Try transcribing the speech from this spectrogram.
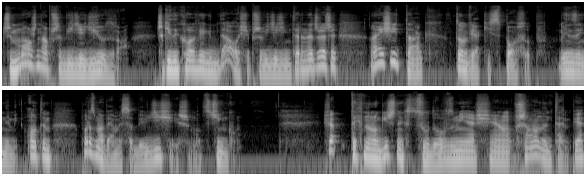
Czy można przewidzieć jutro? Czy kiedykolwiek dało się przewidzieć internet rzeczy? A jeśli tak, to w jaki sposób? Między innymi o tym porozmawiamy sobie w dzisiejszym odcinku. Świat technologicznych cudów zmienia się w szalonym tempie,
